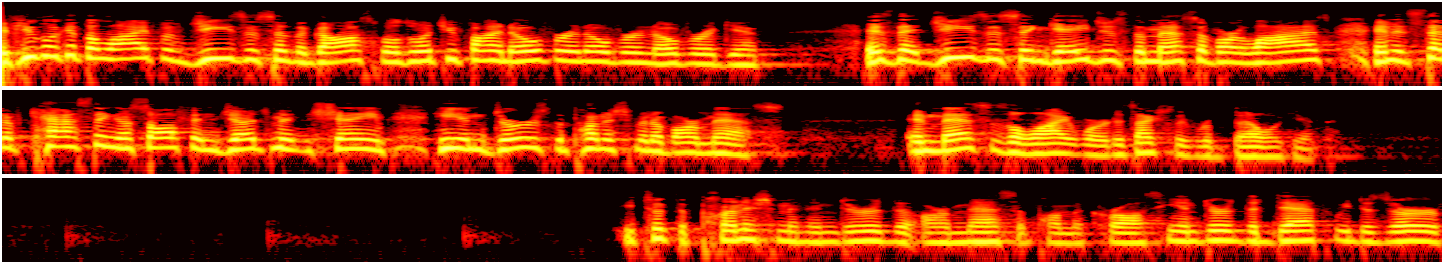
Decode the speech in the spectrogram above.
If you look at the life of Jesus in the Gospels, what you find over and over and over again is that Jesus engages the mess of our lives, and instead of casting us off in judgment and shame, he endures the punishment of our mess. And mess is a light word, it's actually rebellion. He took the punishment, endured the, our mess upon the cross. He endured the death we deserve,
